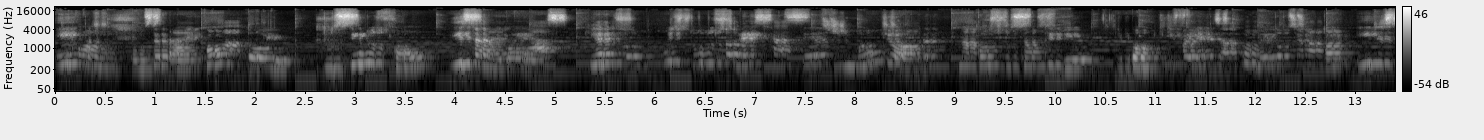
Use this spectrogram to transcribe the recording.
em conjunto com o SEBRAE, com o apoio do Sinuscom e Senai Goiás, que realizou um estudo sobre a escassez de mão de obra na construção civil e por, que foi realizado por meio do Observatório Iris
